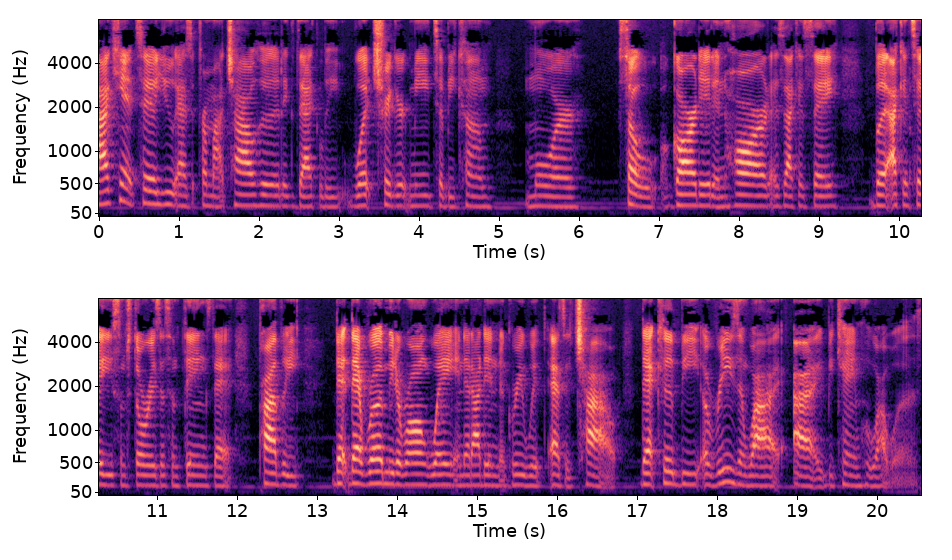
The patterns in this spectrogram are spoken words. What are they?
I can't tell you as from my childhood exactly what triggered me to become more so guarded and hard as I can say, but I can tell you some stories of some things that probably that that rubbed me the wrong way and that I didn't agree with as a child that could be a reason why I became who I was.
